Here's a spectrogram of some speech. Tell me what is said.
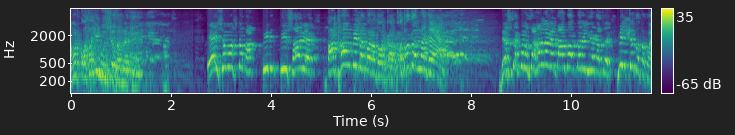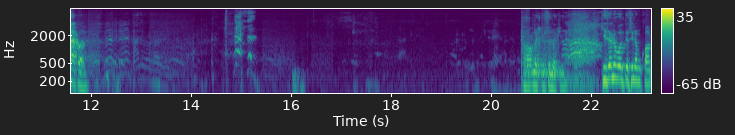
আমার কথা কি বুঝতেছেন নাকি? এই সমস্ত পীর পীর সাহেবের বাথাম পেটা করা দরকার। কথা কর না কে? দেশটা করে জাহান নামে তার বদলে নিয়ে গেছে। মিথ্যে কথা কয়া কয় খারাপ লাগতেছে নাকি? কি জানি বলতেছিলাম কন।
